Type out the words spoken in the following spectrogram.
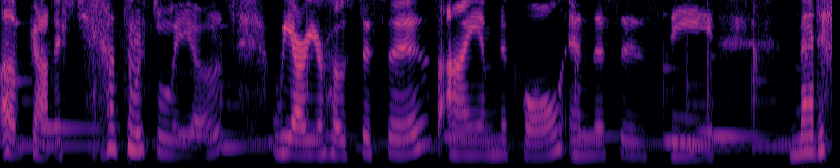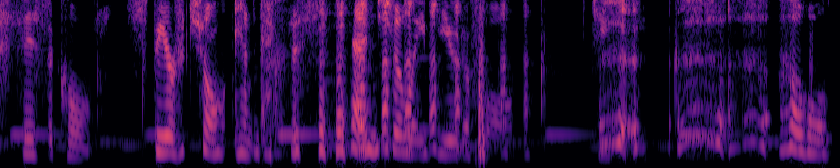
of Goddess Chats with Leos. We are your hostesses. I am Nicole, and this is the metaphysical, spiritual, and existentially beautiful Gigi. Oh, well,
